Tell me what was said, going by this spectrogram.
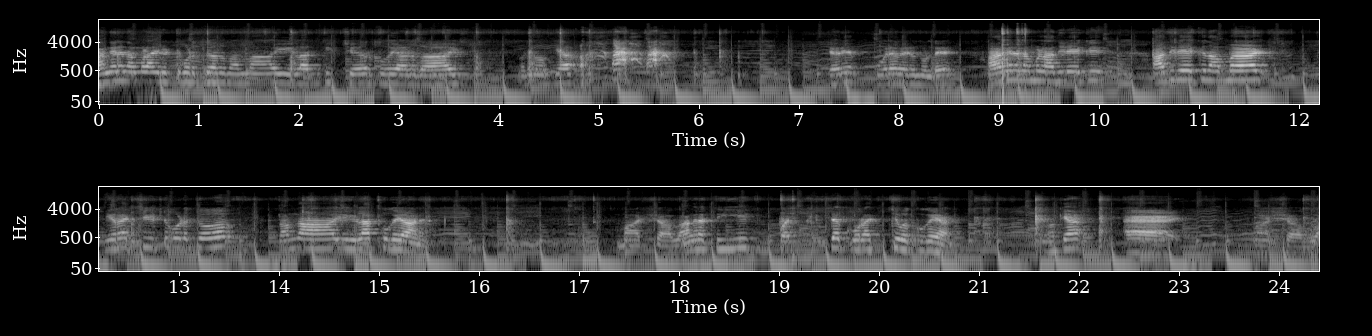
അങ്ങനെ നമ്മൾ അതിലിട്ട് കൊടുത്ത് അത് നന്നായി ഇളക്കി ചേർക്കുകയാണ്. ഇതായി ഇവിടെ നോക്കിയാൽ ചെറിയ പുര വരുന്നുണ്ട്. അങ്ങനെ നമ്മൾ അതിലേക്ക് അതിലേക്ക് നമ്മൾ ഇറച്ചി ഇട്ട് കൊടുത്തു. നന്നായി ഇളക്കുകയാണ്. മാഷാല്ല അങ്ങനെ തീ പറ്റ കുറച്ച് വെക്കുകയാണ്. മാഷാല്ല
